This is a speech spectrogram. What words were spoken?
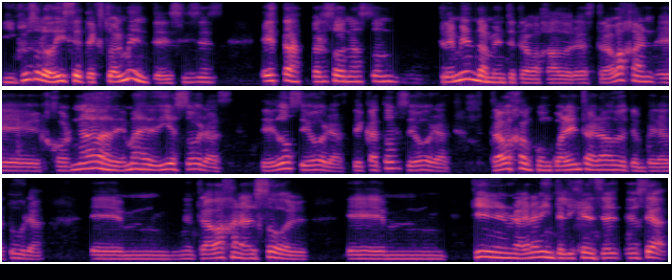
incluso lo dice textualmente, estas personas son tremendamente trabajadoras, trabajan eh, jornadas de más de 10 horas, de 12 horas, de 14 horas, trabajan con 40 grados de temperatura, em, trabajan al sol, em, tienen una gran inteligencia, o sea,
